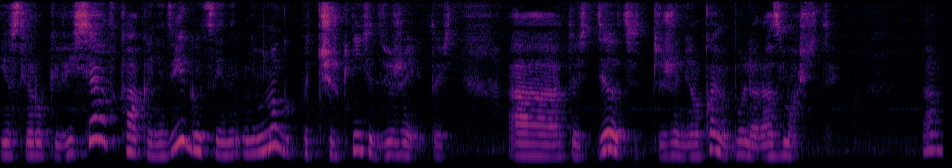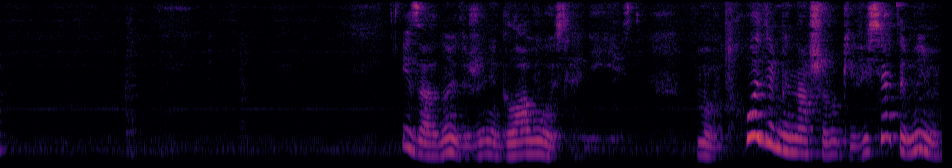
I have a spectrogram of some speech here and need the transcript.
если руки висят, как они двигаются, и немного подчеркните движение. То есть, а, то есть делайте движение руками более размашистые. Да? И заодно и движение головой, если они есть. Мы вот ходим, и наши руки висят, и мы ими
